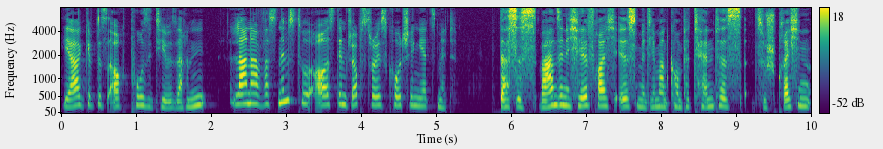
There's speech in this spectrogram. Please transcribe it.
ja, gibt es auch positive Sachen. Lana, was nimmst du aus dem Job Stories Coaching jetzt mit? Dass es wahnsinnig hilfreich ist, mit jemand Kompetentes zu sprechen,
